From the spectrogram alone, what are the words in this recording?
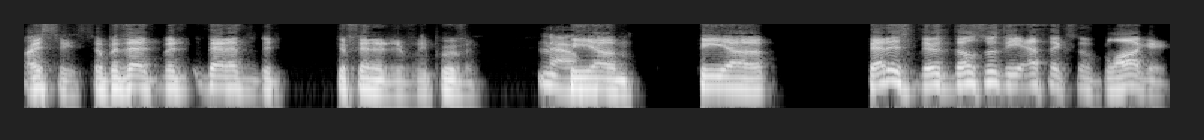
I see. So, but that but that hasn't been definitively proven. No, The um the uh that is there those are the ethics of blogging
